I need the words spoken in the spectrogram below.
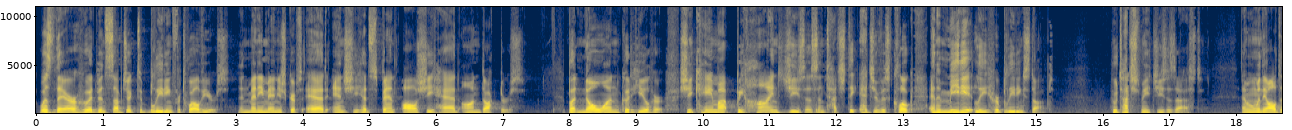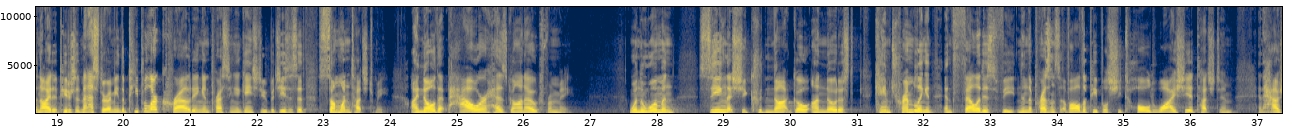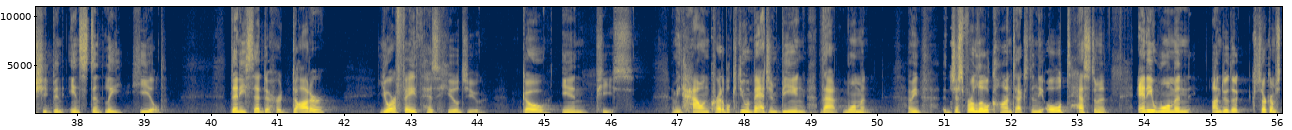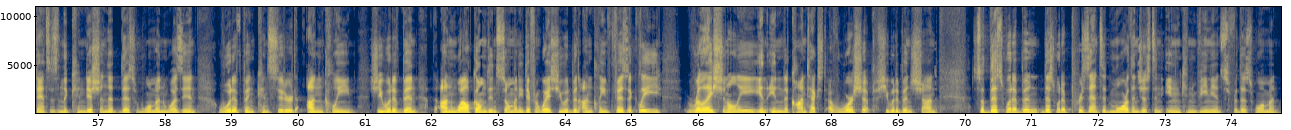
was there who had been subject to bleeding for 12 years. And many manuscripts add, and she had spent all she had on doctors but no one could heal her. She came up behind Jesus and touched the edge of his cloak, and immediately her bleeding stopped. Who touched me? Jesus asked. And when they all denied it, Peter said, Master, I mean, the people are crowding and pressing against you. But Jesus said, Someone touched me. I know that power has gone out from me. When the woman, seeing that she could not go unnoticed, came trembling and, and fell at his feet. And in the presence of all the people, she told why she had touched him and how she'd been instantly healed. Then he said to her, Daughter, your faith has healed you. Go in peace. I mean, how incredible. Can you imagine being that woman? I mean, just for a little context, in the Old Testament, any woman under the circumstances and the condition that this woman was in would have been considered unclean. She would have been unwelcomed in so many different ways. She would have been unclean physically, relationally, in, in the context of worship, she would have been shunned. So this would have been this would have presented more than just an inconvenience for this woman.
